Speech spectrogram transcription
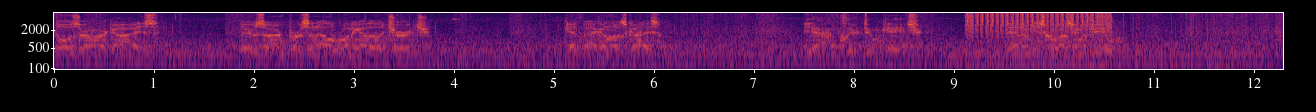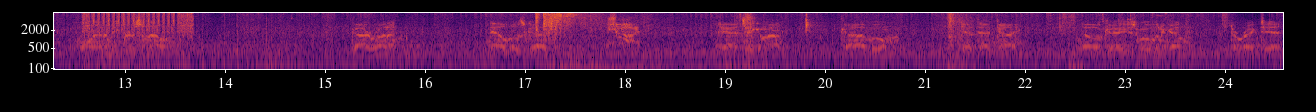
Those are our guys. There's armed personnel running out of the church. Get back on those guys. Yeah, clear to engage. Enemies crossing the field. More enemy personnel. Guy running. Nail those guys. Shot! Yeah, take him out. Kaboom. Get that guy. Okay, he's moving again. Direct hit.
